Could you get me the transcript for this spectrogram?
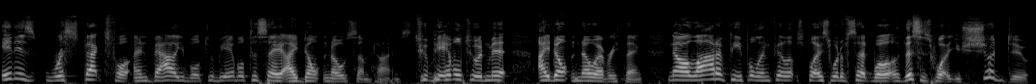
it is respectful and valuable to be able to say, I don't know sometimes, to be able to admit, I don't know everything. Now, a lot of people in Philip's place would have said, Well, this is what you should do,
